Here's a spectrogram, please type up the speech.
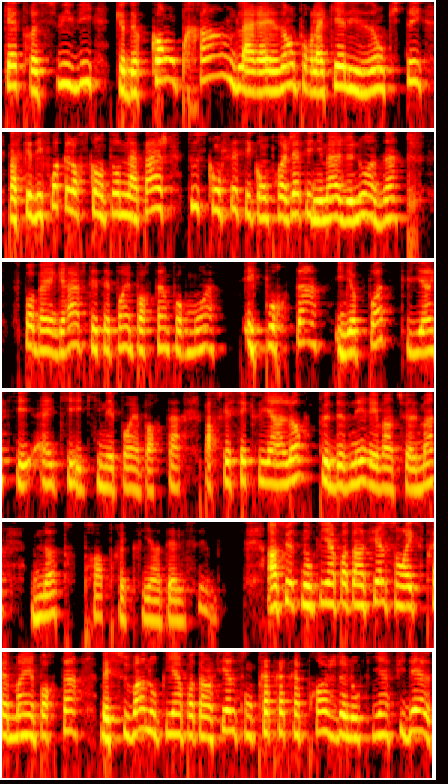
qu'être suivis, que de comprendre la raison pour laquelle ils ont quitté. Parce que des fois, que lorsqu'on tourne la page, tout ce qu'on fait, c'est qu'on projette une image de nous en disant c'est pas bien grave, t'étais pas important pour moi. Et pourtant, il n'y a pas de client qui, qui n'est pas important parce que ces clients-là peuvent devenir éventuellement notre propre clientèle cible. Ensuite, nos clients potentiels sont extrêmement importants, mais souvent nos clients potentiels sont très très très proches de nos clients fidèles.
